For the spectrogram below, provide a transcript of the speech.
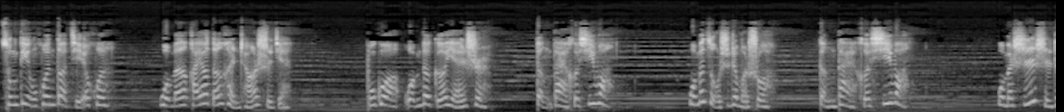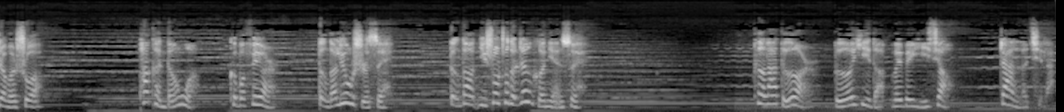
从订婚到结婚，我们还要等很长时间。不过，我们的格言是“等待和希望”。我们总是这么说，“等待和希望”。我们时时这么说。他肯等我，科波菲尔，等到六十岁，等到你说出的任何年岁。特拉德尔得意的微微一笑，站了起来。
